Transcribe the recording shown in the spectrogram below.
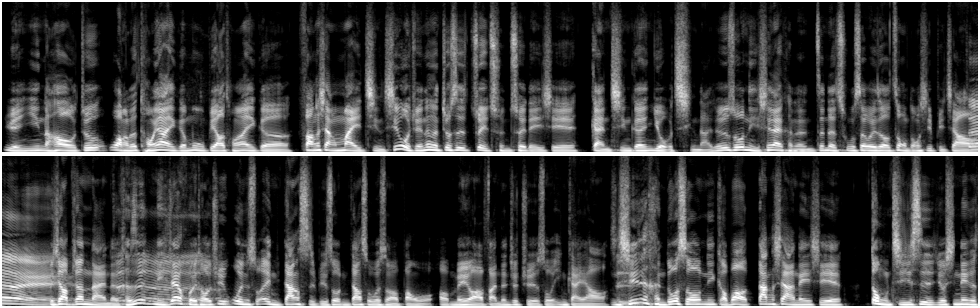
原因，然后就往着同样一个目标、同样一个方向迈进。其实我觉得那个就是最纯粹的一些感情跟友情啦。就是说你现在可能真的出社会之后，这种东西比较对比较比较难的。可是你再回头去问说，哎，你当时比如说你当时为什么要帮我？哦，没有啊，反正就觉得说应该要。其实很多时候你搞不好当下那些。动机是，尤其那个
